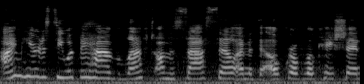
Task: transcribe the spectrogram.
I'm here to see what they have left on the SAS sale. I'm at the Elk Grove location.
